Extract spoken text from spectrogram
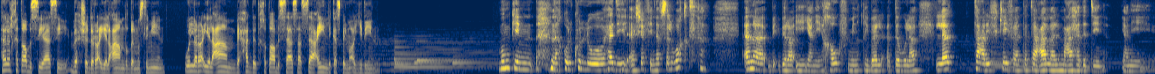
هل الخطاب السياسي بيحشد الرأي العام ضد المسلمين؟ ولا الرأي العام بحدد خطاب الساسة الساعين لكسب المؤيدين؟ ممكن نقول كل هذه الأشياء في نفس الوقت. أنا برأيي يعني خوف من قبل الدولة لا تعرف كيف تتعامل مع هذا الدين. يعني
